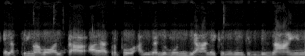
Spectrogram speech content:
È la prima volta eh, proprio a livello mondiale che un evento di design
